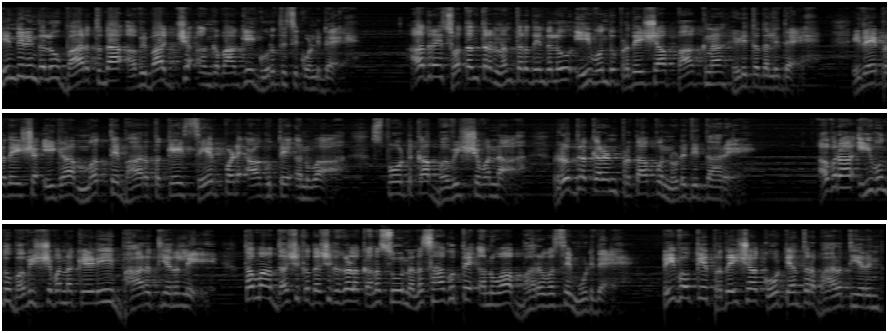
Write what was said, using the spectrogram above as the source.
ಹಿಂದಿನಿಂದಲೂ ಭಾರತದ ಅವಿಭಾಜ್ಯ ಅಂಗವಾಗಿ ಗುರುತಿಸಿಕೊಂಡಿದೆ. ಆದರೆ ಸ್ವತಂತ್ರ ನಂತರದಿಂದಲೂ ಈ ಒಂದು ಪ್ರದೇಶ ಪಾಕ್ನ ಹಿಡಿತದಲ್ಲಿದೆ. ಇದೇ ಪ್ರದೇಶ ಈಗ ಮತ್ತೆ ಭಾರತಕ್ಕೆ ಸೇರ್ಪಡೆ ಆಗುತ್ತೆ ಅನ್ನುವ ಸ್ಫೋಟಕ ಭವಿಷ್ಯವನ್ನ ರುದ್ರಕರಣ್ ಪ್ರತಾಪ್ ನುಡಿದಿದ್ದಾರೆ. ಅವರ ಈ ಒಂದು ಭವಿಷ್ಯವನ್ನ ಕೇಳಿ ಭಾರತೀಯರಲ್ಲಿ ತಮ್ಮ ದಶಕ ದಶಕಗಳ ಕನಸು ನನಸಾಗುತ್ತೆ ಅನ್ನುವ ಭರವಸೆ ಮೂಡಿದೆ. ಪಿಒಕೆ ಪ್ರದೇಶ ಕೋಟ್ಯಾಂತರ ಭಾರತೀಯರಿಂದ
